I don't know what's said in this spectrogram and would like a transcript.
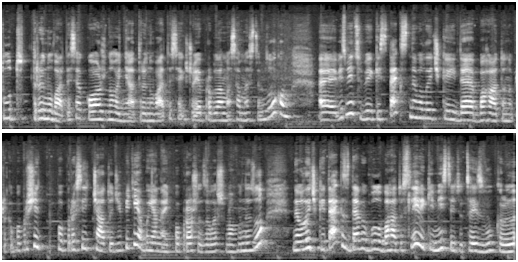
тут тренуватися, кожного дня тренуватися, якщо є проблема саме з цим звуком. Е, Візьміть собі якийсь текст невеличкий, де багато, наприклад, попросіть, попросіть чату GPT, або я навіть попрошу, залишу вам внизу невеличкий текст, де би було багато слів, які містять у цей звук Л.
